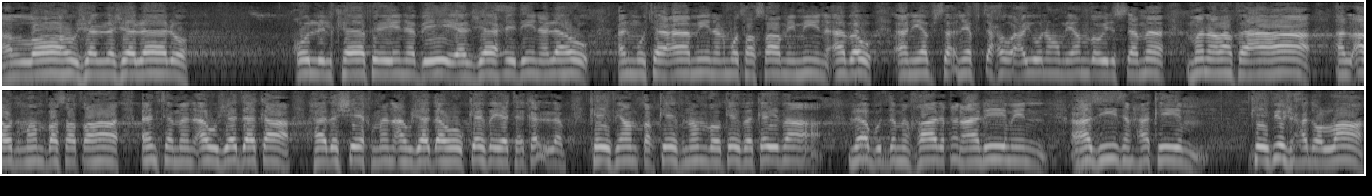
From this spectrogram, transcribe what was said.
الله جل جلاله قل للكافرين به الجاحدين له المتعامين المتصاممين أبوا أن يفتحوا أعينهم ينظروا إلى السماء من رفعها الأرض من بسطها أنت من أوجدك هذا الشيخ من أوجده كيف يتكلم كيف ينطق كيف ننظر كيف كيف لا بد من خالق عليم عزيز حكيم كيف يجحد الله؟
